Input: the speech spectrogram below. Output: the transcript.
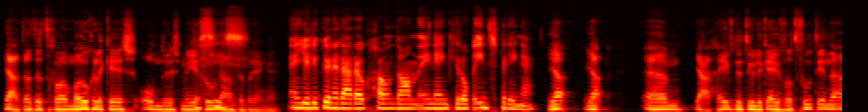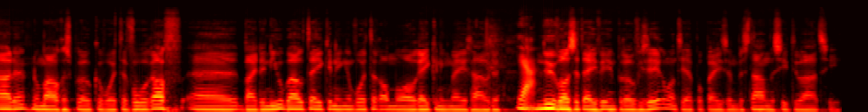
ja, dat het gewoon mogelijk is om dus meer groen aan te brengen. En jullie kunnen daar ook gewoon dan in één keer op inspringen. Ja, ja. Um, ja, heeft natuurlijk even wat voet in de aarde. Normaal gesproken wordt er vooraf uh, bij de nieuwbouwtekeningen wordt er allemaal al rekening mee gehouden. Ja. Nu was het even improviseren, want je hebt opeens een bestaande situatie.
